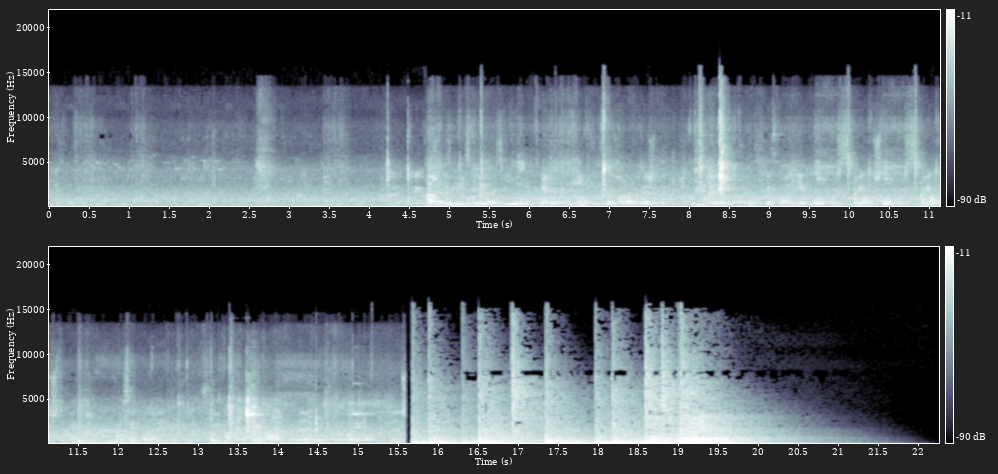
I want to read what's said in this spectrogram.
primeiro convocatória ou parcial, ou parcial estudante, por exemplo,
